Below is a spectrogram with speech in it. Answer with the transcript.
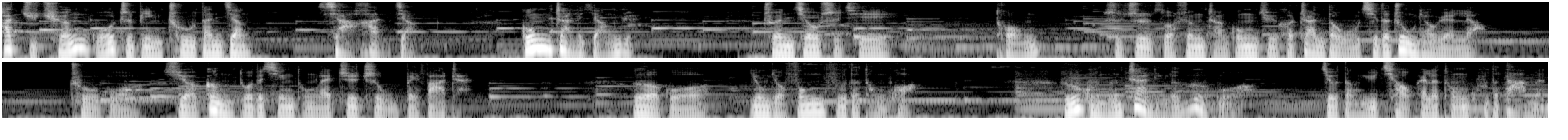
他举全国之兵出丹江。下汉江，攻占了阳岳。春秋时期，铜是制作生产工具和战斗武器的重要原料。楚国需要更多的青铜来支持武备发展。鄂国拥有丰富的铜矿，如果能占领了鄂国，就等于撬开了铜库的大门。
